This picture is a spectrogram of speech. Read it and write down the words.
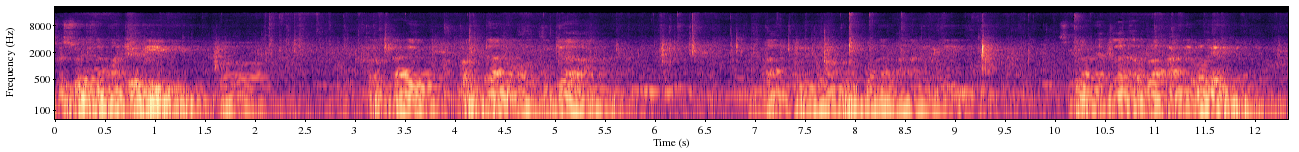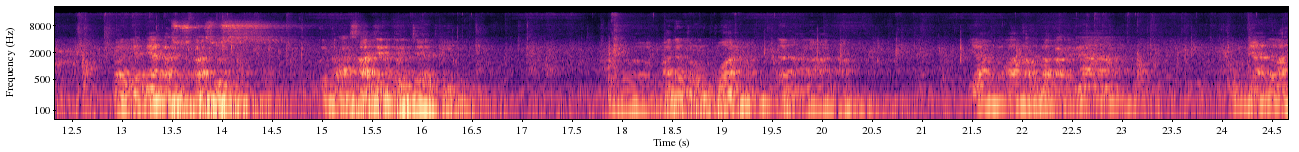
Sesuai dengan materi eh, terkait Perda nomor 3 tentang perlindungan perempuan dan anak sebenarnya dilatar belakangi oleh banyaknya kasus-kasus kekerasan yang terjadi eh, pada perempuan dan anak-anak. Yang latar belakangnya umumnya adalah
